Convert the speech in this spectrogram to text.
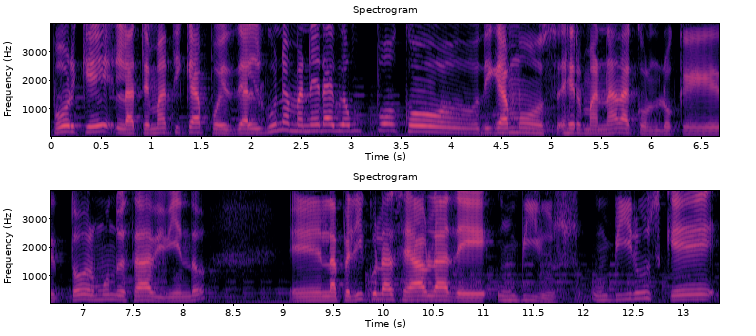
porque la temática pues de alguna manera iba un poco digamos hermanada con lo que todo el mundo estaba viviendo en la película se habla de un virus, un virus que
